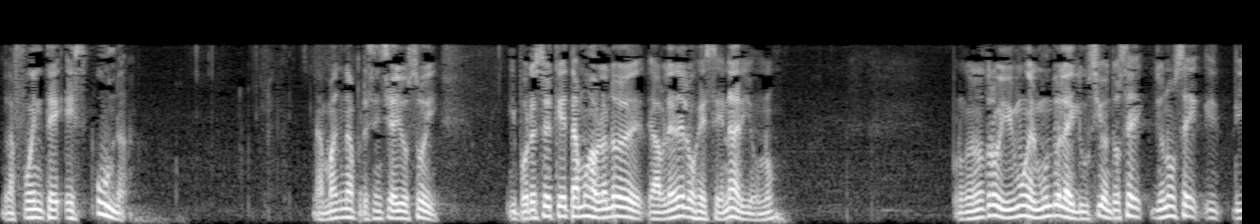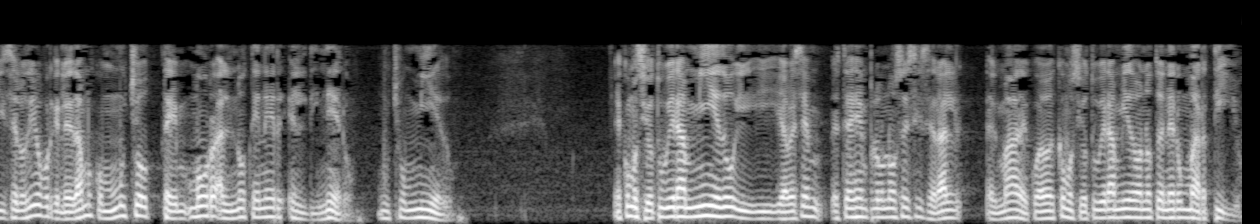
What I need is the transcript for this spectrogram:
La fuente es una la magna presencia yo soy. Y por eso es que estamos hablando de, hablé de los escenarios, ¿no? Porque nosotros vivimos en el mundo de la ilusión. Entonces, yo no sé, y, se los digo porque le damos con mucho temor al no tener el dinero, mucho miedo. Es como si yo tuviera miedo, y, a veces este ejemplo no sé si será el, más adecuado, es como si yo tuviera miedo a no tener un martillo.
